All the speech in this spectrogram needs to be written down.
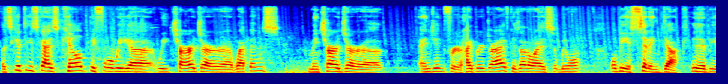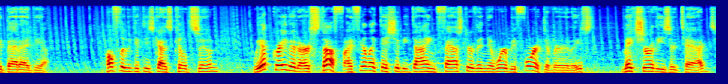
Let's get these guys killed before we uh, we charge our uh, weapons. I mean, charge our uh, engine for hyperdrive, because otherwise we won't. We'll be a sitting duck. It'd be a bad idea. Hopefully we get these guys killed soon. We upgraded our stuff. I feel like they should be dying faster than they were before, at the very least. Make sure these are tagged.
